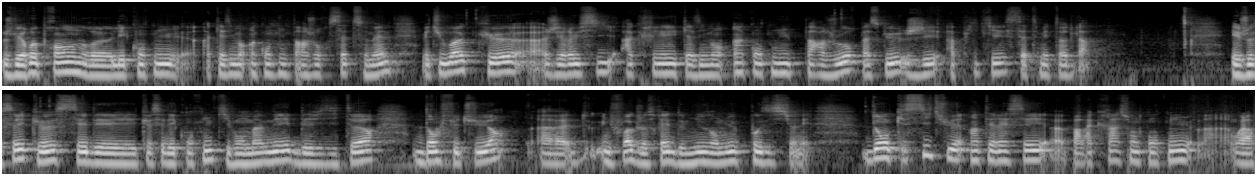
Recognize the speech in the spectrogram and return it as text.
je vais reprendre les contenus, à quasiment un contenu par jour cette semaine, mais tu vois que euh, j'ai réussi à créer quasiment un contenu par jour parce que j'ai appliqué cette méthode-là. Et je sais que c'est des, des contenus qui vont m'amener des visiteurs dans le futur, euh, une fois que je serai de mieux en mieux positionné. Donc, si tu es intéressé euh, par la création de contenu, bah, voilà,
